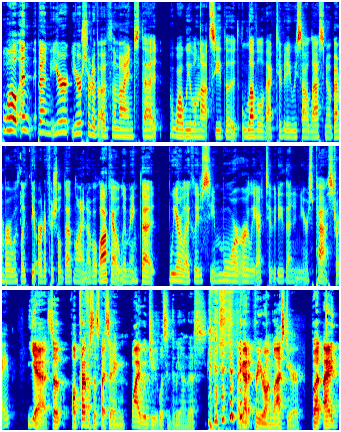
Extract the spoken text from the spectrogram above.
Well, and Ben, you're you're sort of of the mind that while we will not see the level of activity we saw last November with like the artificial deadline of a lockout looming, that we are likely to see more early activity than in years past, right? Yeah, so I'll preface this by saying, why would you listen to me on this? I got it pretty wrong last year, but I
